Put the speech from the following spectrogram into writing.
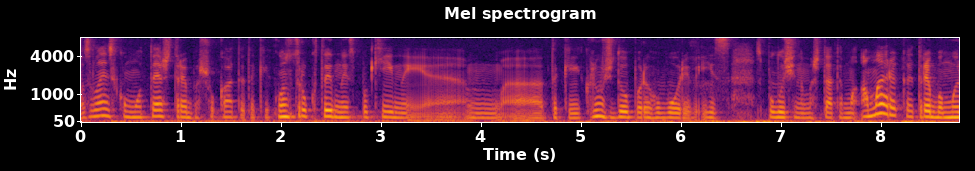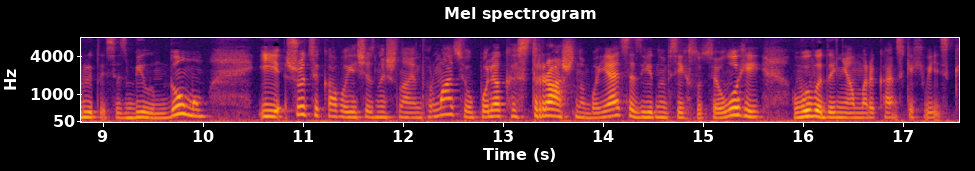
е, Зеленському теж треба шукати такий конструктивний, спокійний такий ключ до переговорів із Сполученими Штатами Америки. Треба миритися з Білим домом. І що цікаво, я ще знайшла інформацію. Поляки страшно бояться, згідно всіх соціологій, виведення американських військ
